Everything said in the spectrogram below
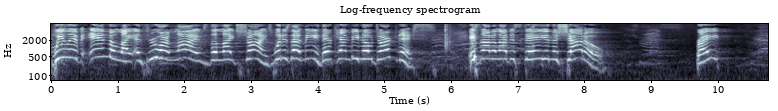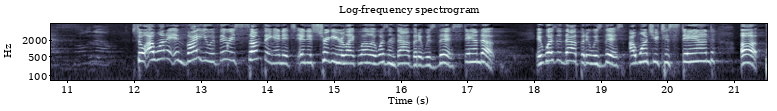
We live in the light, and through our lives, the light shines. What does that mean? There can be no darkness. It's not allowed to stay in the shadow. Right? So I want to invite you if there is something and it's and it's triggering you're like, well, it wasn't that, but it was this. Stand up. It wasn't that, but it was this. I want you to stand up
